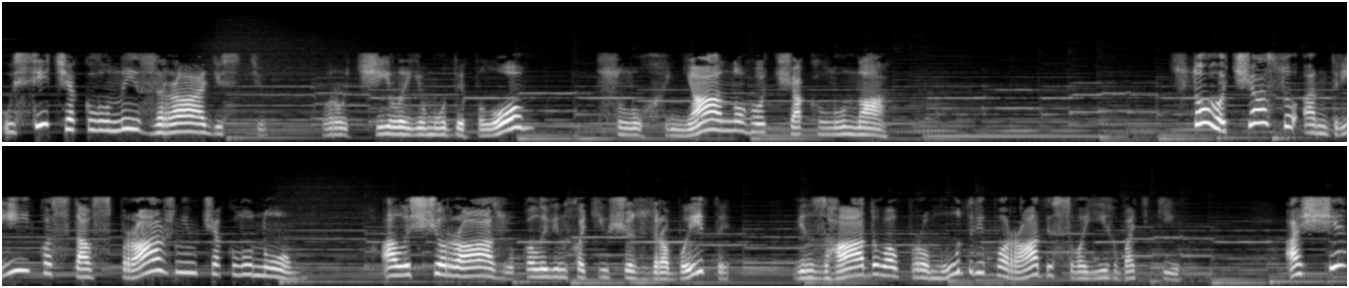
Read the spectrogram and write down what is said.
Усі чаклуни з радістю вручили йому диплом слухняного чаклуна. Того часу Андрійко став справжнім чаклуном, але щоразу, коли він хотів щось зробити, він згадував про мудрі поради своїх батьків. А ще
